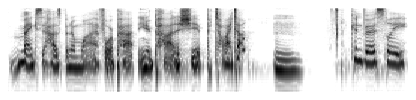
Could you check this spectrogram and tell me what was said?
makes a husband and wife or a part, you know, partnership tighter. Mm. Conversely,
